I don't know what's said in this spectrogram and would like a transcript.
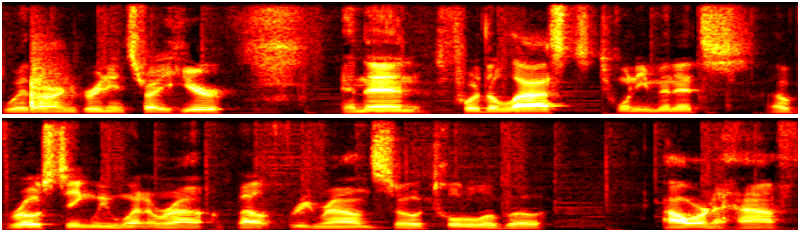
with our ingredients right here. And then for the last 20 minutes of roasting, we went around about three rounds. So a total of a hour and a half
